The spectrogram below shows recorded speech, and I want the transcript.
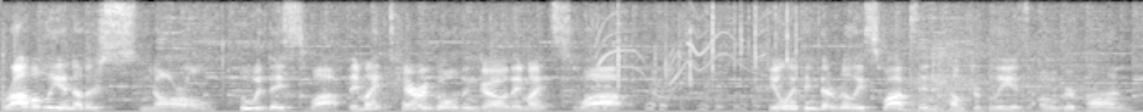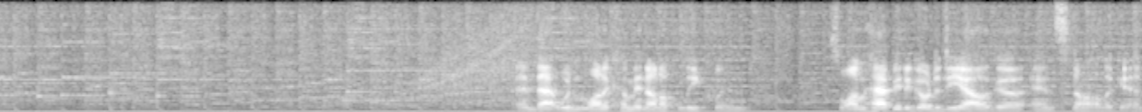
probably another Snarl. Who would they swap? They might Tera Gholdengo, they might swap. The only thing that really swaps in comfortably is Ogerpon. And that wouldn't want to come in on a Bleak Wind. So I'm happy to go to Dialga and Snarl again.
